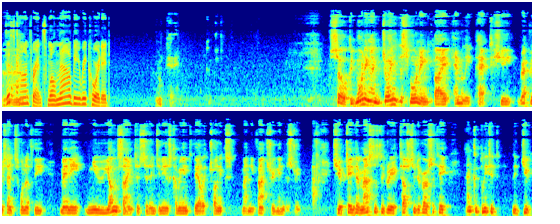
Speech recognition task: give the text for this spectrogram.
This conference will now be recorded. Okay. So, good morning. I'm joined this morning by Emily Peck. She represents one of the many new young scientists and engineers coming into the electronics manufacturing industry. She obtained her master's degree at Tufts University and completed the Duke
